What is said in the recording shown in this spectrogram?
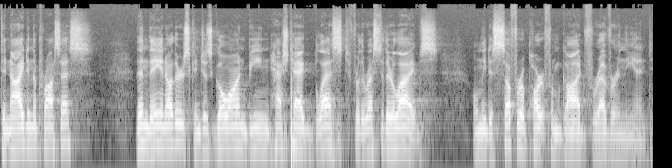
denied in the process. Then they and others can just go on being hashtag blessed for the rest of their lives, only to suffer apart from God forever in the end.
